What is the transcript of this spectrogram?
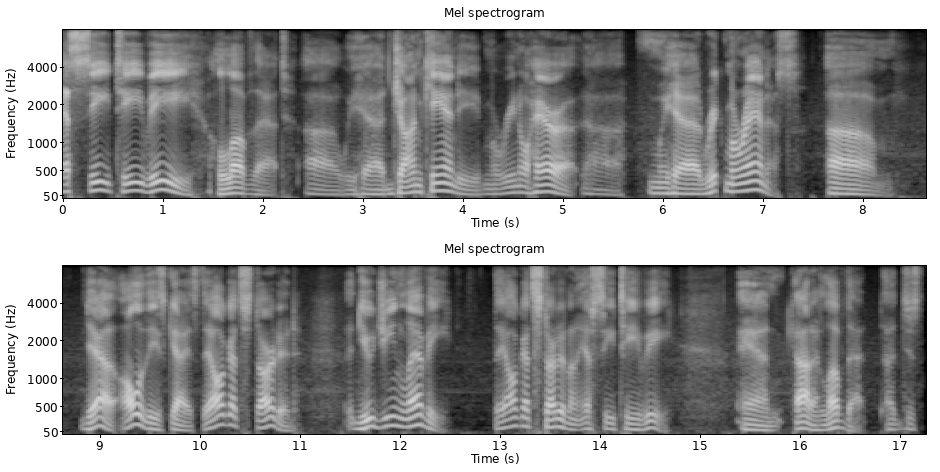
SCTV, love that. Uh, we had John Candy, Maureen O'Hara. Uh, we had Rick Moranis. Um, yeah, all of these guys, they all got started. Eugene Levy, they all got started on SCTV. And God, I love that. I just,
